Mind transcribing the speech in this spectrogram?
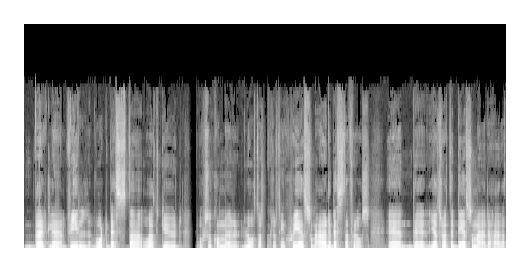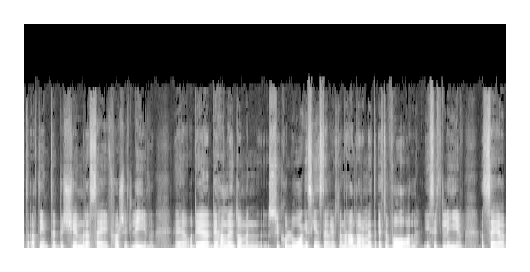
verkligen vill vårt bästa och att Gud också kommer låta saker och ting ske som är det bästa för oss. Eh, det, jag tror att det är det som är det här att, att inte bekymra sig för sitt liv. Eh, och det, det handlar inte om en psykologisk inställning utan det handlar om ett, ett val i sitt liv. Att säga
